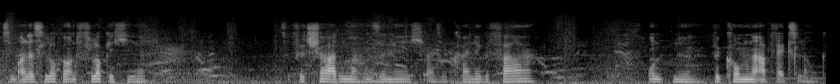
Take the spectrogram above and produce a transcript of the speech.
trotzdem alles locker und flockig hier. So viel Schaden machen sie nicht, also keine Gefahr. Und eine willkommene Abwechslung.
